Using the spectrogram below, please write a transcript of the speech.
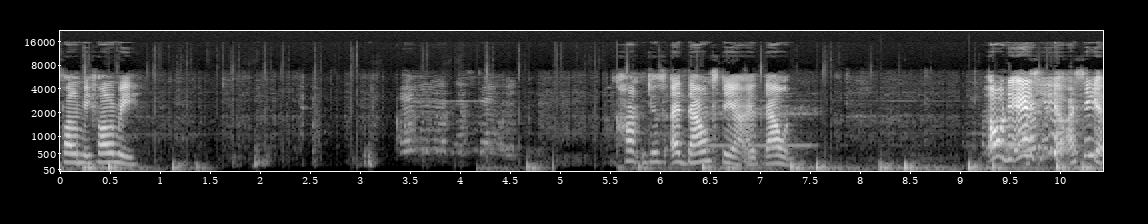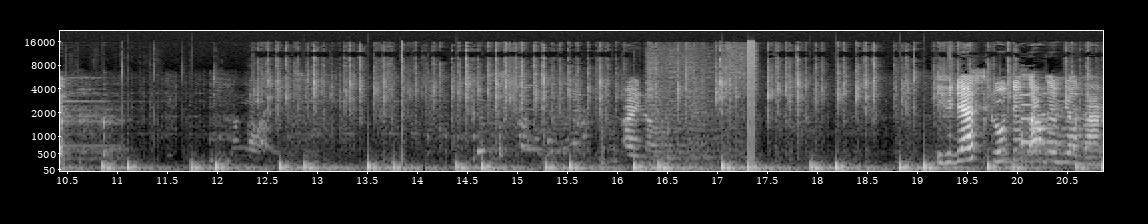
Follow me. Follow me. Can't just add downstairs. Uh, add down. Oh, there is here. I see it. I know. If you dare screw this up, then you're done.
